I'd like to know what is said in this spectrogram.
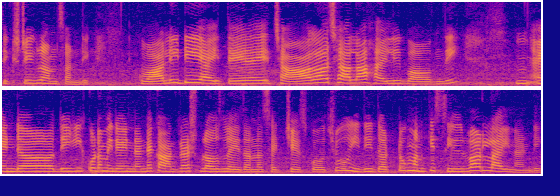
సిక్స్టీ గ్రామ్స్ అండి. క్వాలిటీ అయితే చాలా చాలా హైలీ బాగుంది. అండ్ దీనికి కూడా మీరు ఏంటంటే కాంట్రాస్ట్ బ్లౌజ్లో ఏదన్నా సెట్ చేసుకోవచ్చు. ఇది దట్టు మనకి సిల్వర్ లైన్ అండి.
